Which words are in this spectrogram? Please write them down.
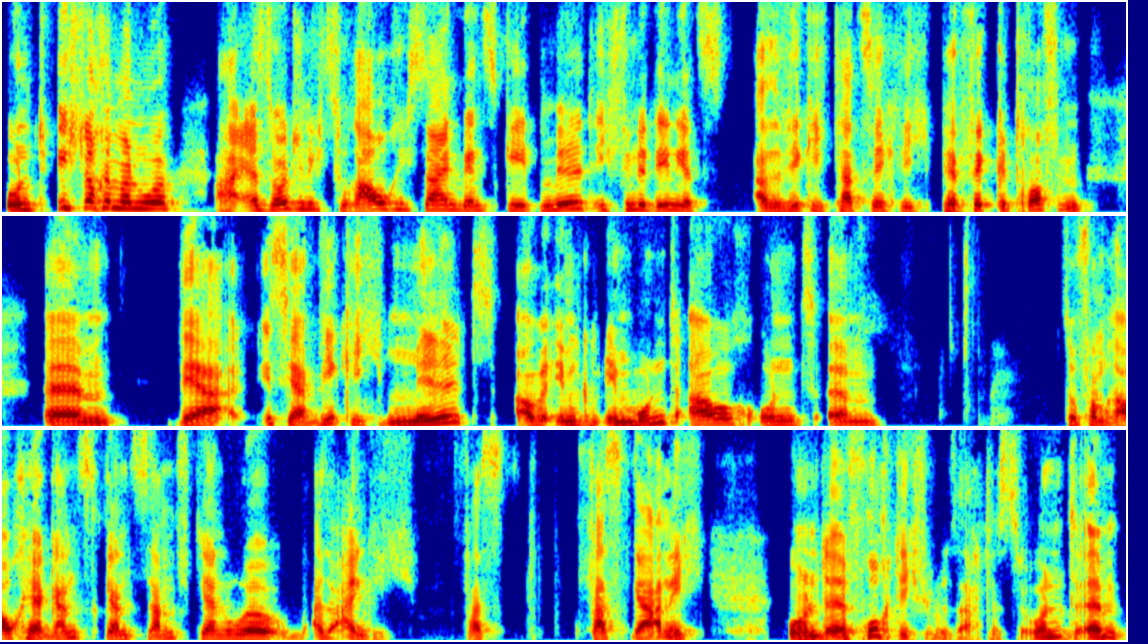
Und ich sage immer nur, ah, er sollte nicht zu rauchig sein, wenn es geht, mild. Ich finde den jetzt also wirklich tatsächlich perfekt getroffen. Ähm, der ist ja wirklich mild, aber im, im Mund auch und ähm, so vom Rauch her ganz, ganz sanft ja nur, also eigentlich fast, fast gar nicht und äh, fruchtig, wie du sagtest. Und ähm,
